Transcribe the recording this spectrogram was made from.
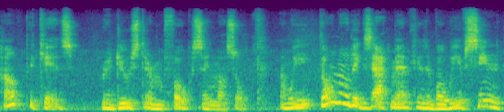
help the kids reduce their focusing muscle. And we don't know the exact mechanism, but we have seen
